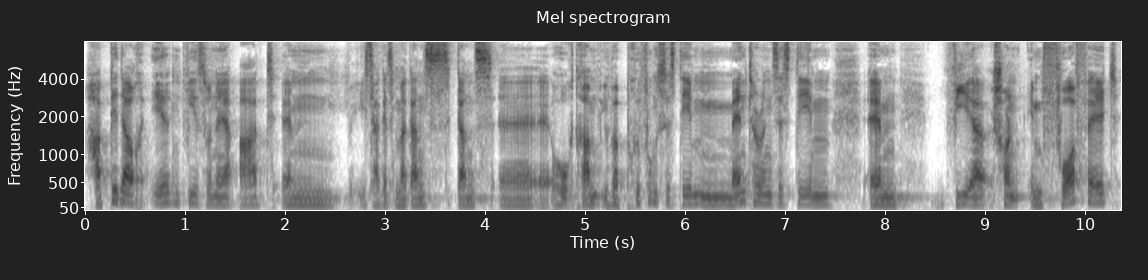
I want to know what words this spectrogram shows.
Habt ihr da auch irgendwie so eine Art, ähm, ich sage jetzt mal ganz, ganz äh, hochtrabend Überprüfungssystem, Mentoring-System, ähm, wie ihr schon im Vorfeld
